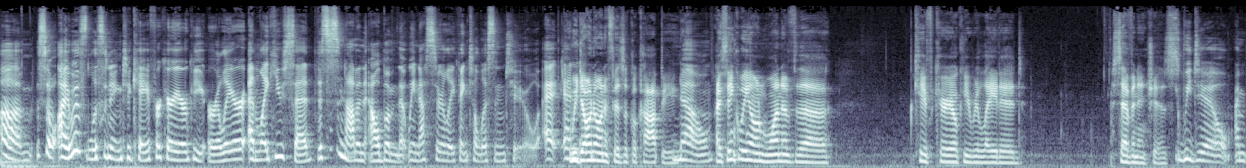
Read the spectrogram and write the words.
Um, so I was listening to K for karaoke earlier, and like you said, this is not an album that we necessarily think to listen to. And We don't own a physical copy. No. I think we own one of the K for Karaoke related seven inches. We do. I'm.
